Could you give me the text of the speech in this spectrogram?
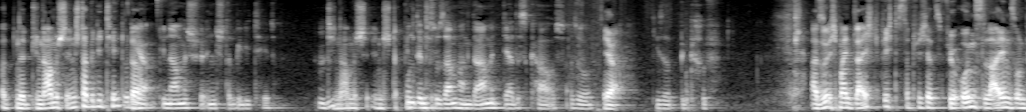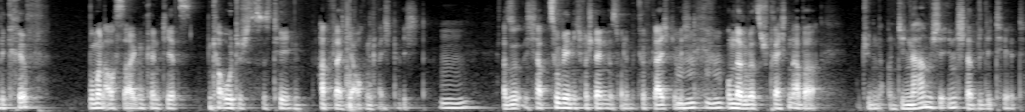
Eine dynamische Instabilität oder Ja, dynamische Instabilität. dynamische Und im Instabilität? Zusammenhang damit der des Chaos, also ja. dieser Begriff. Also ich meine, Gleichgewicht ist natürlich jetzt für uns Laien so ein Begriff, wo man auch sagen könnte, jetzt ein chaotisches System hat vielleicht ja auch ein Gleichgewicht. Also ich habe zu wenig Verständnis von dem Begriff Gleichgewicht, um darüber zu sprechen, aber dynamische Instabilität.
